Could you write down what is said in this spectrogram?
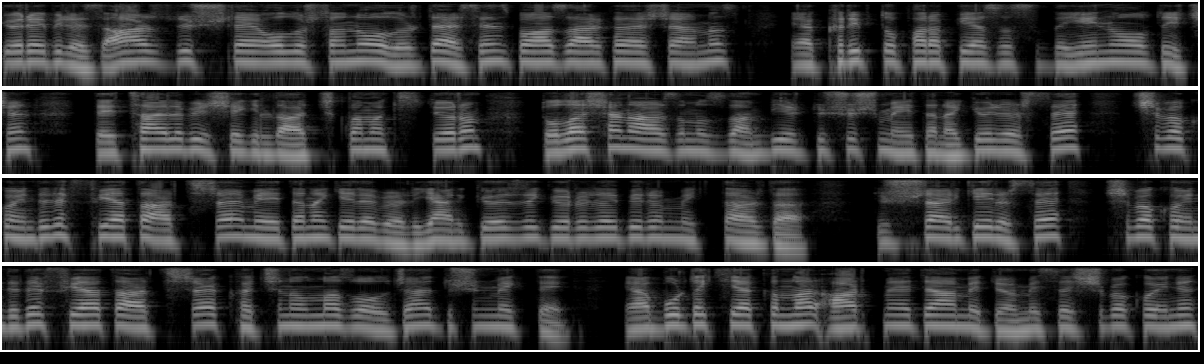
görebiliriz. Arz düşüşleri olursa ne olur derseniz bazı arkadaşlarımız ya kripto para piyasasında yeni olduğu için detaylı bir şekilde açıklamak istiyorum. Dolaşan arzımızdan bir düşüş meydana gelirse Shiba Coin'de de fiyat artışlar meydana gelebilir. Yani gözle görülebilir miktarda düşüşler gelirse Shiba Coin'de de fiyat artışlar kaçınılmaz olacağını düşünmekteyim. Yani buradaki yakımlar artmaya devam ediyor. Mesela Shiba Coin'in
